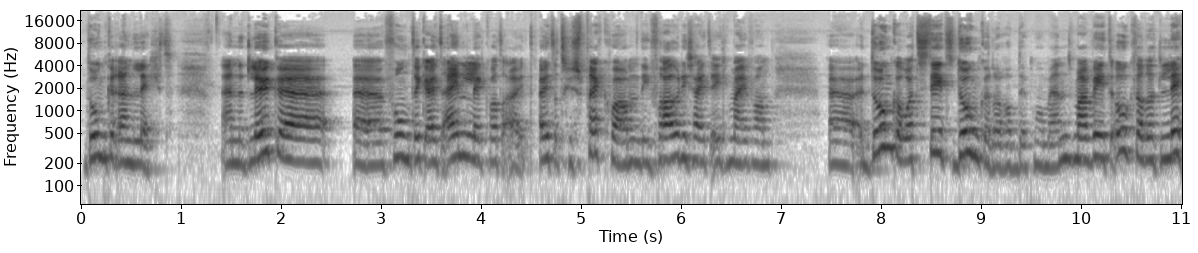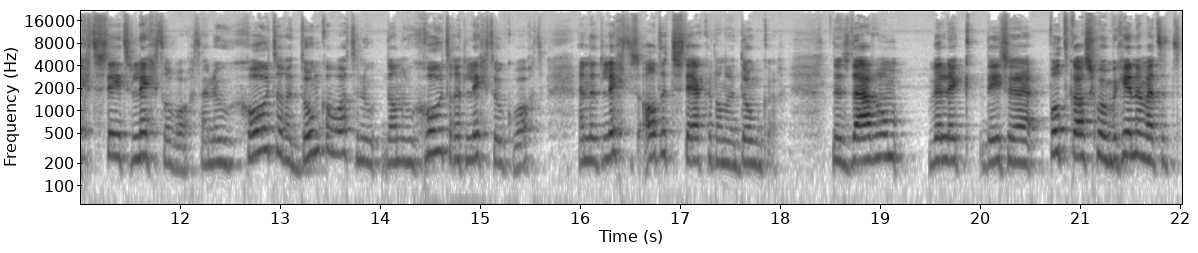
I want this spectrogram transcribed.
donker en licht. En het leuke uh, vond ik uiteindelijk wat uit, uit dat gesprek kwam. Die vrouw die zei tegen mij van... Uh, het donker wordt steeds donkerder op dit moment. Maar weet ook dat het licht steeds lichter wordt. En hoe groter het donker wordt, hoe, dan hoe groter het licht ook wordt. En het licht is altijd sterker dan het donker. Dus daarom wil ik deze podcast gewoon beginnen met het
